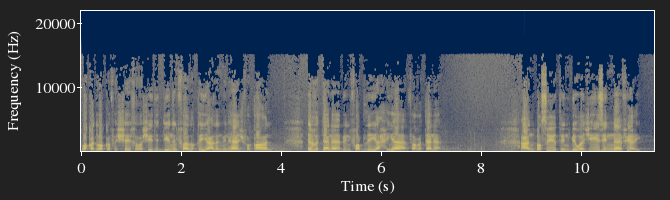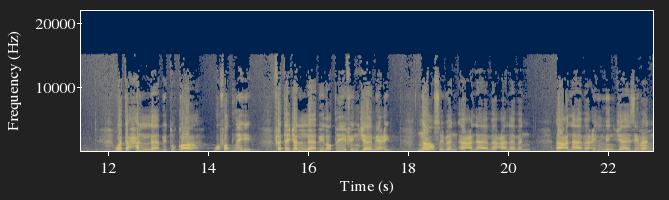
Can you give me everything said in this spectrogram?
وقد وقف الشيخ رشيد الدين الفارقي على المنهاج فقال اغتنى بالفضل يحيى فاغتنى. عن بسيط بوجيز نافع وتحلى بتقاه وفضله فتجلى بلطيف جامع ناصبا أعلام علما أعلام علم جازما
